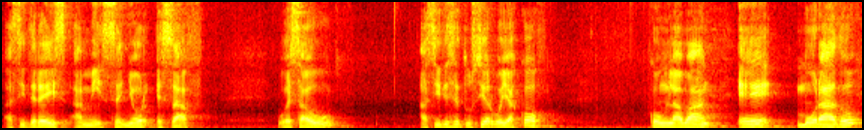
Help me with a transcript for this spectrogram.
así diréis a mi señor Esaf o Esaú, así dice tu siervo Jacob, con Labán he morado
